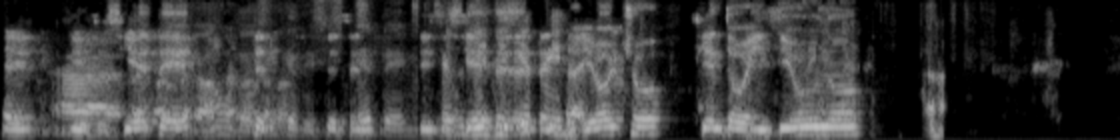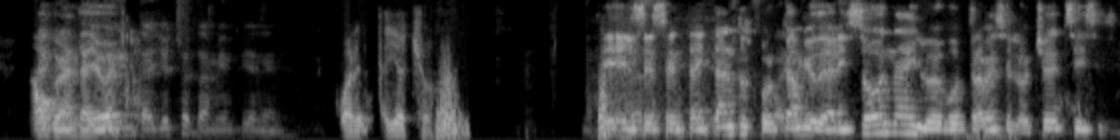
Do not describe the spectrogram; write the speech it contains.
Eh, Ah, 17, Vamos a decir que 17. 17, 78, 121, ah, 48. 48 también tienen. 48. Ajá, El los sesenta y 48, tantos por cambio de Arizona y luego otra vez el 80. Sí, sí, sí.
